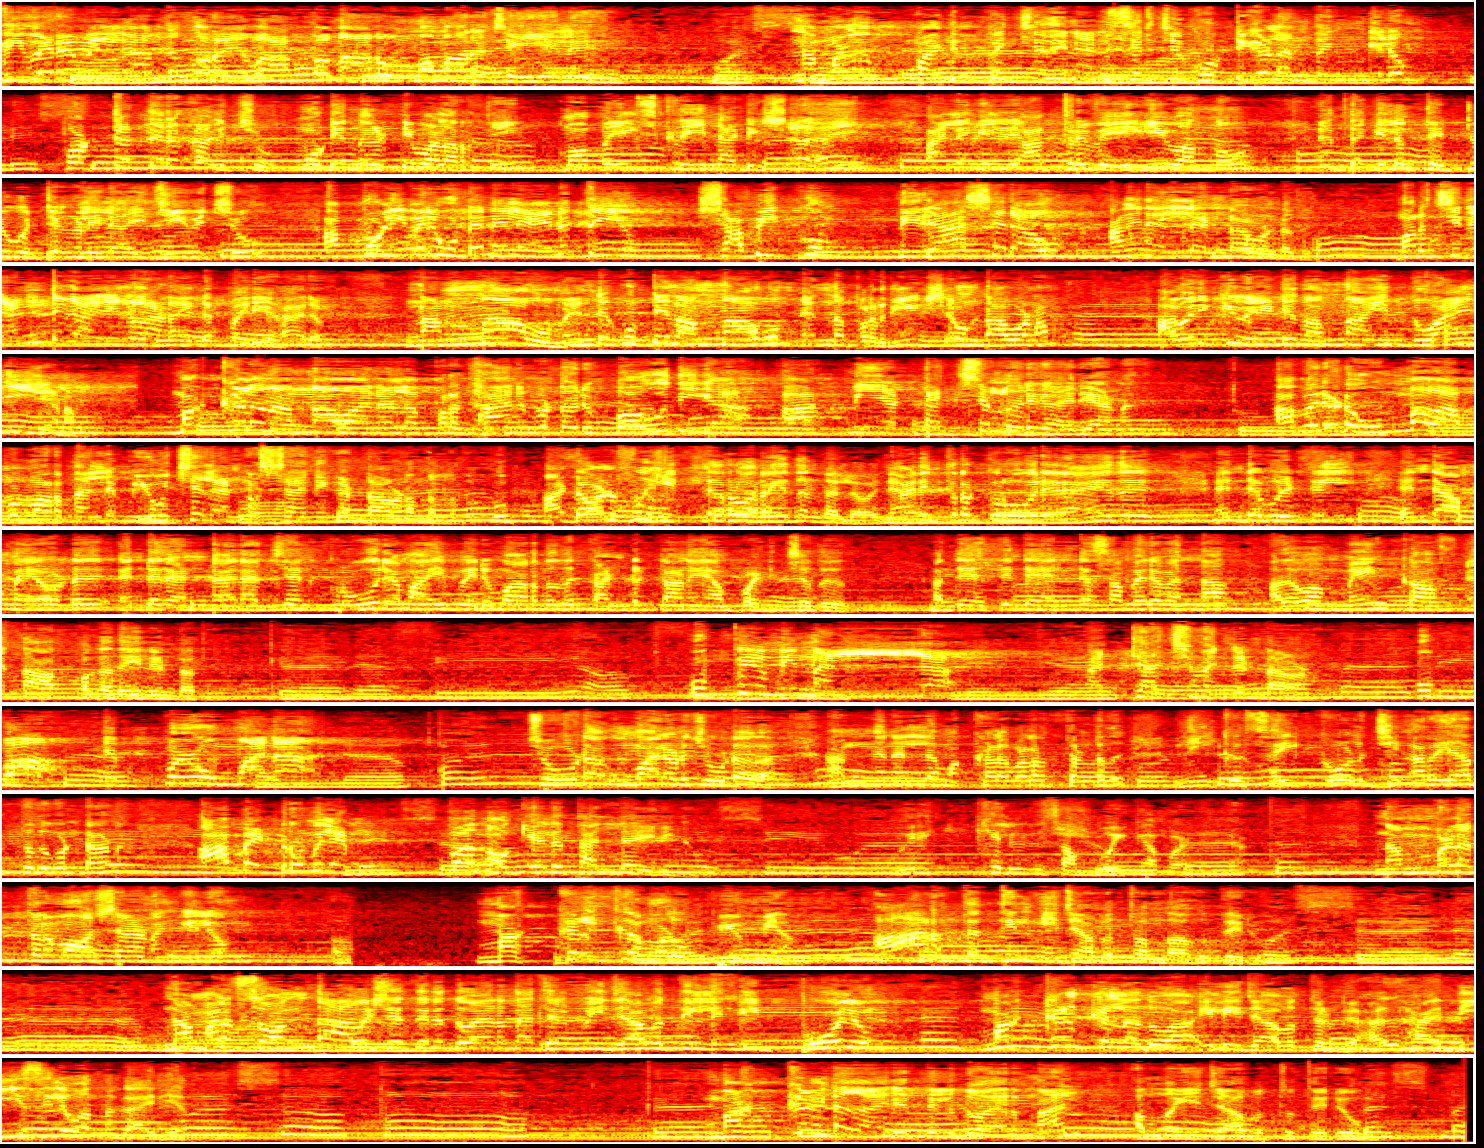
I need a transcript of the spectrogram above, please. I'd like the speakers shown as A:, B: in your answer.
A: വിവരമില്ലാത്ത കുറെ വാപ്പമാർ ഉമ്മമാർ ചെയ്യൽ. നമ്മൾ പഠിപ്പിച്ചതിനനുസരിച്ച് കുട്ടികൾ എന്തെങ്കിലും പൊട്ടത്തിന് കളിച്ചു. മുടി നീട്ടി വളർത്തി മൊബൈൽ സ്ക്രീൻ അഡിക്ഷൻ ആയി അല്ലെങ്കിൽ രാത്രി വൈകി വന്നു എന്തെങ്കിലും തെറ്റുകുറ്റങ്ങളിലായി ജീവിച്ചു. അപ്പോൾ ഇവർ ഉടനെ ലേനത്ത് ചെയ്യും ശപിക്കും നിരാശരാവും അങ്ങനെയല്ല ഉണ്ടാവേണ്ടത്. മറിച്ച് രണ്ട് കാര്യങ്ങളാണ് അതിന്റെ പരിഹാരം. നന്നാവും എന്റെ കുട്ടി നന്നാവും എന്ന പ്രതീക്ഷ ഉണ്ടാവണം. അവർക്ക് വേണ്ടി നന്നായി ദ്വാര ചെയ്യണം. മക്കൾ നന്നാവാനുള്ള പ്രധാനപ്പെട്ട ഒരു ഭൗതിക ആത്മീയ ടച്ചുള്ള ഒരു കാര്യമാണ്. അവരുടെ ഉമ്മ വാപ്പമാർ നല്ല മ്യൂച്വൽ അണ്ടർസ്റ്റാൻഡിംഗ് ഉണ്ടാവണം എന്നുള്ളത്. അഡോൾഫ് ഹിറ്റ്ലർ പറയുന്നുണ്ടല്ലോ ഞാൻ ഇത്ര ക്രൂരനായത് എന്റെ വീട്ടിൽ എന്റെ അമ്മയോട് എന്റെ രണ്ടാനച്ഛൻ ക്രൂരമായി പെരുമാറുന്നത് കണ്ടിട്ടാണ് ഞാൻ പഠിച്ചത്. അദ്ദേഹത്തിന്റെ എന്റെ സമരം എന്ന അഥവാ മെയിൻ കാഫ് എന്ന ആത്മകഥയിലുണ്ടത്. ഉപ്പയും നല്ല അറ്റാച്ച്മെന്റ് ഉണ്ടാവണം. ഉപ്പ എപ്പോഴും ഉമ്മാന ചൂട ഉമ്മാനോട് ചൂടാവുക അങ്ങനല്ല മക്കളെ വളർത്തേണ്ടത്. നിങ്ങൾക്ക് സൈക്കോളജി അറിയാത്തത് കൊണ്ടാണ്. ആ ബെഡ്റൂമിൽ എപ്പോ നോക്കിയാലും തല്ലായിരിക്കും. ഒരിക്കലും ഇത് സംഭവിക്കാൻ പാടില്ല. നമ്മൾ എത്ര മോശമാണെങ്കിലും മക്കൾക്ക് നമ്മൾ ഉപയോഗിക്കാം ആ അർത്ഥത്തിൽ ഇജാബത്ത് അള്ളാഹു തരും. നമ്മൾ സ്വന്തം ആവശ്യത്തിന് ദ്വാരം ചിലപ്പോൾ ഇജാബത്ത് ഇല്ലെങ്കിൽ പോലും മക്കൾക്കുള്ള ദ്വാ ഇജാബത്ത് ഉണ്ട്. അത് ഹദീസിൽ വന്ന കാര്യം. മക്കളുടെ കാര്യത്തിൽ ദ്വാരുന്നാൽ അള്ളാഹ് ഇജാബത്ത് തരും.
